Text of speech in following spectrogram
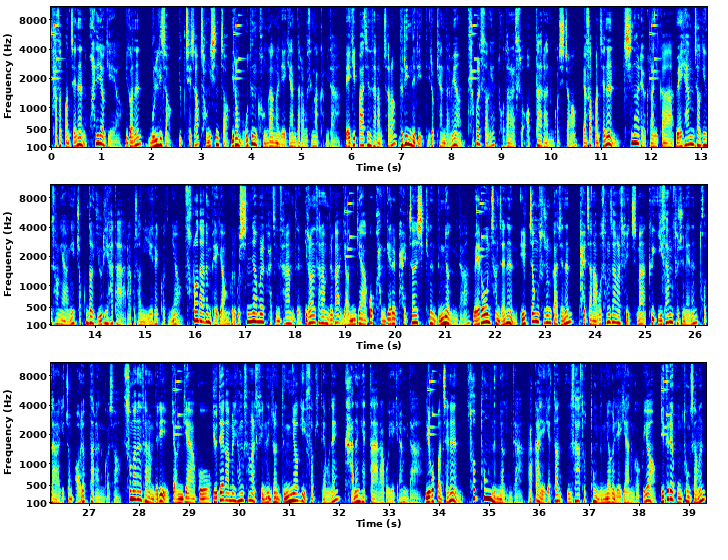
다섯 번째는 활력이에요. 이거는 물리적, 육체적, 정신적 이런 모든 건강을 얘기한다라고 생각합니다. 맥이 빠진 사람처럼 느릿느릿 이렇게 한다면 탁월성에 도달할 수 없다라는 것이죠. 여섯 번째는 친화력 그러니까 외향적인 성향 이 조금 더 유리하다라고 저는 이해를 했거든요. 서로 다른 배경 그리고 신념을 가진 사람들 이런 사람들과 연계하고 관계를 발전시키는 능력입니다. 외로운 천재는 일정 수준까지는 발전하고 성장할 수 있지만 그 이상 수준에는 도달하기 좀 어렵다라는 거죠. 수많은 사람들이 연계하고 유대감을 형성할 수 있는 이런 능력이 있었기 때문에 가능했다라고 얘기를 합니다. 일곱 번째는 소통 능력입니다. 아까 얘기했던 의사소통 능력을 얘기하는 거고요. 이들의 공통점은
